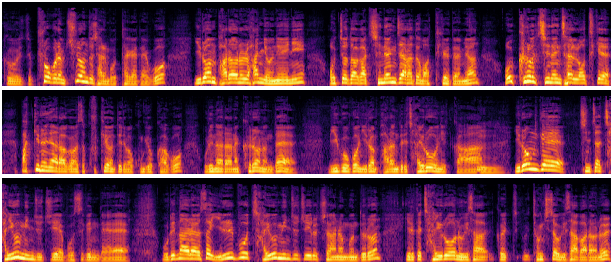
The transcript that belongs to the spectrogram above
그 이제 프로그램 출연도 잘 못하게 되고 이런 발언을 한 연예인이 어쩌다가 진행자라도 맡게 되면 어 그런 진행자를 어떻게 맡기느냐라고 하면서 국회의원들이 막 공격하고 우리나라는 그러는데 미국은 이런 발언들이 자유로우니까 음. 이런 게 진짜 자유민주주의의 모습인데 우리나라에서 일부 자유민주주의를 주하는 분들은 이렇게 자유로운 의사 그 정치적 의사 발언을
